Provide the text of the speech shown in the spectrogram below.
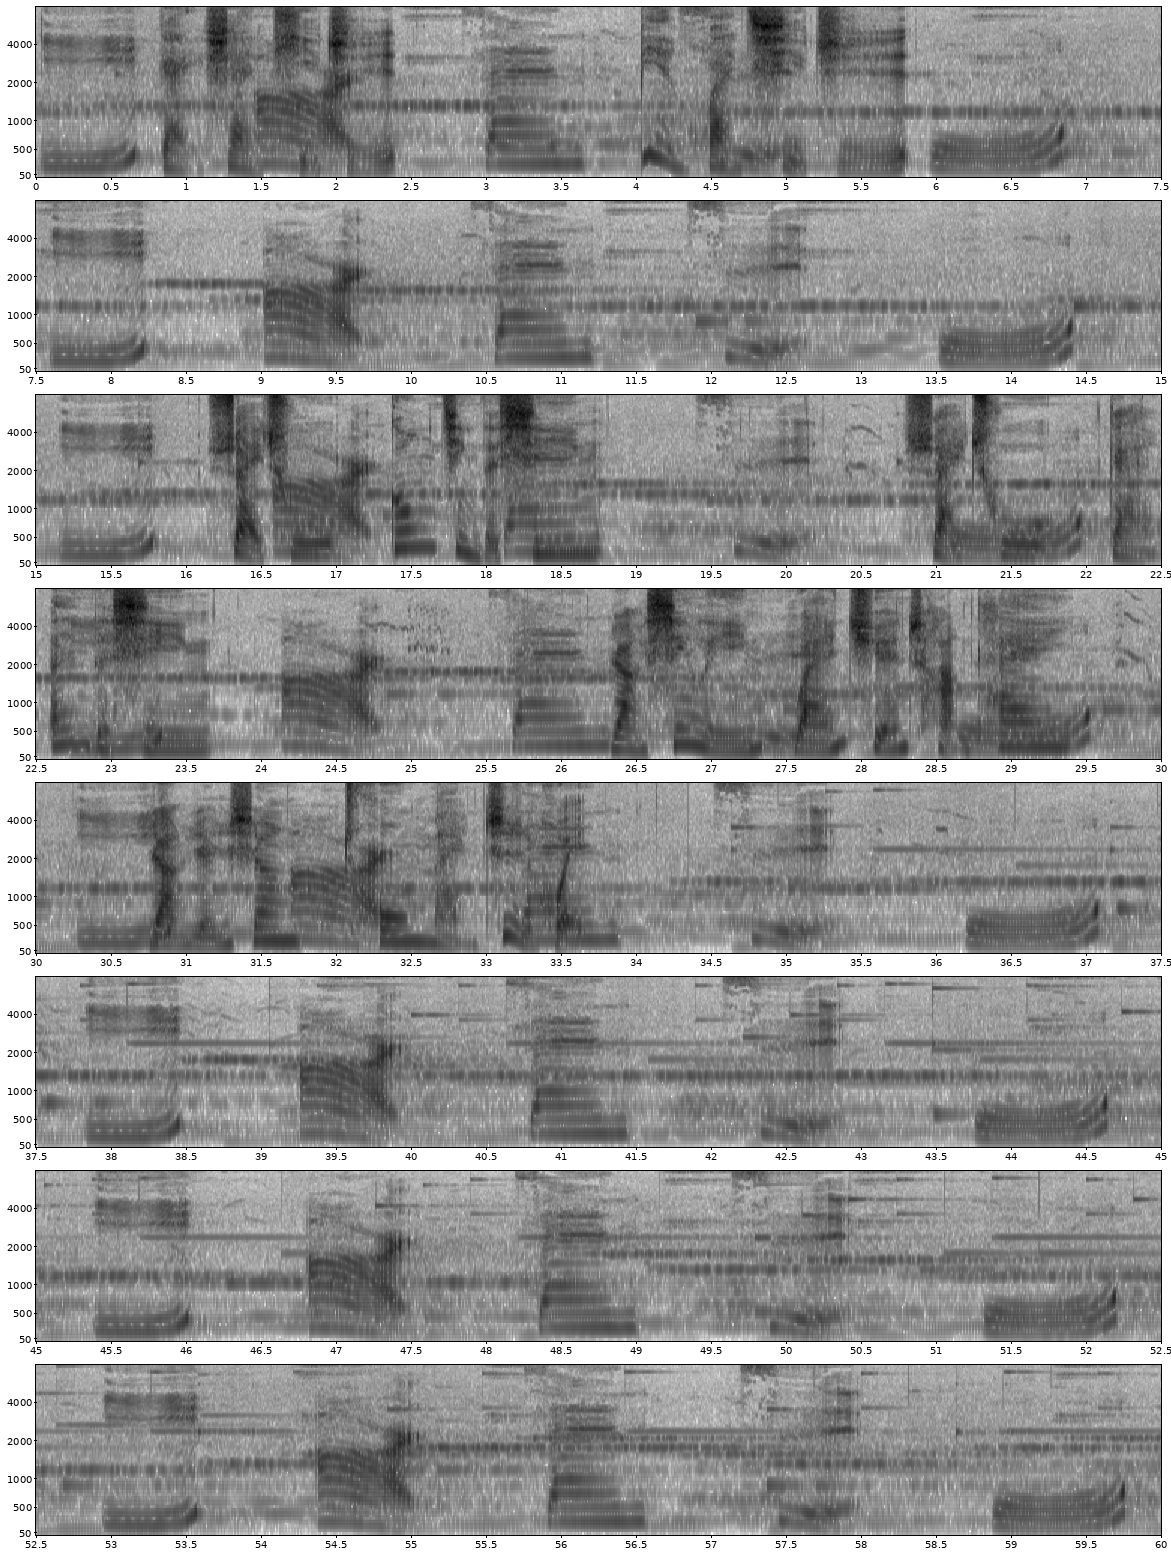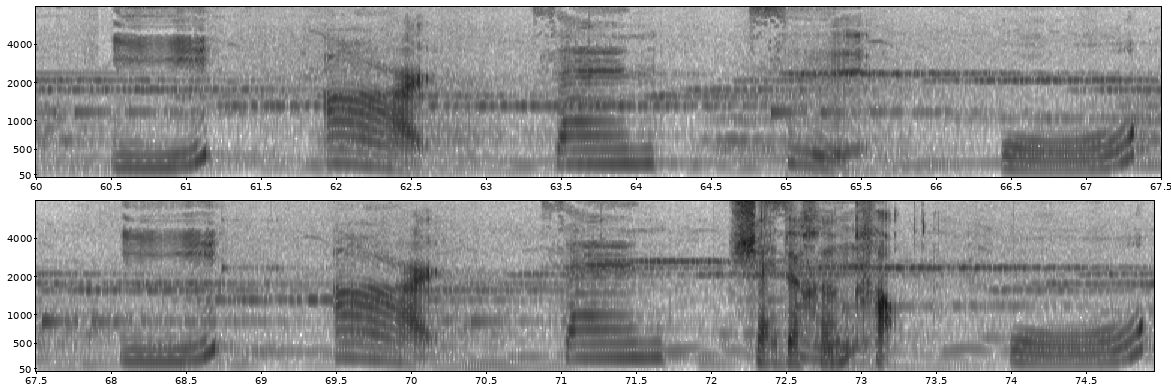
一改善体质，三变换气质，五一二三四五一甩出恭敬的心，四甩出感恩的心，二三让心灵完全敞开，一让人生充满智慧。四五一二三四五一二三四五一二三四。五一二三四。五一、二、三，甩得很好。五、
